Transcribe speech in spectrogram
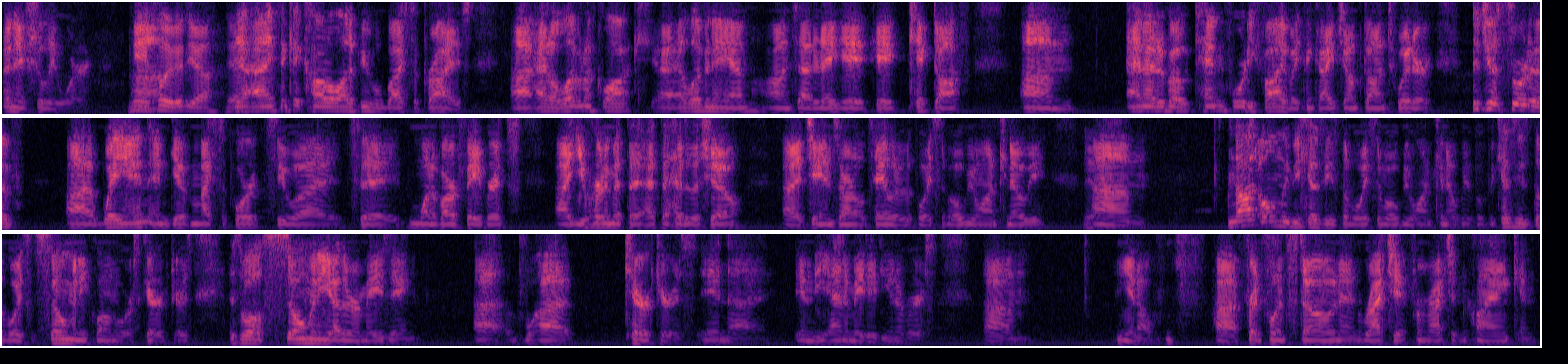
initially were. Me Uh, included, yeah. Yeah. yeah, I think it caught a lot of people by surprise. Uh, at 11 o'clock, uh, 11 a.m. on Saturday, it, it kicked off. Um, and at about 10.45, I think I jumped on Twitter to just sort of uh, weigh in and give my support to uh, to one of our favorites. Uh, you heard him at the at the head of the show, uh, James Arnold Taylor, the voice of Obi-Wan Kenobi. Um, not only because he's the voice of Obi-Wan Kenobi, but because he's the voice of so many Clone Wars characters, as well as so many other amazing uh, uh, characters in uh, in the animated universe. Um, you know, uh, Fred Flintstone and Ratchet from Ratchet and Clank and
